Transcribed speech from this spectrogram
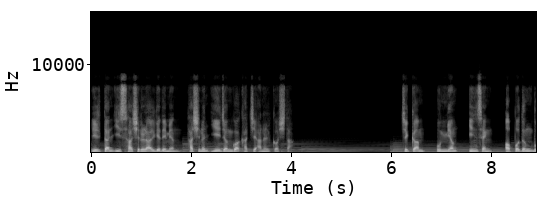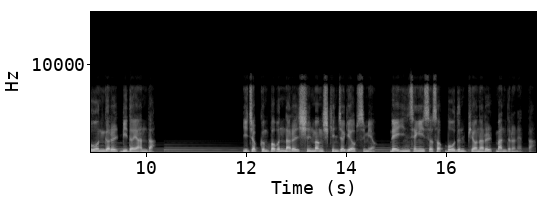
일단 이 사실을 알게 되면 다시는 예전과 같지 않을 것이다. 직감, 운명, 인생, 업보 등 무언가를 믿어야 한다. 이 접근법은 나를 실망시킨 적이 없으며 내 인생에 있어서 모든 변화를 만들어냈다.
